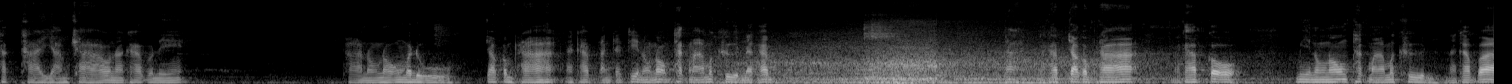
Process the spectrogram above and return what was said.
ทักทายยามเช้านะครับวันนี้ พาน้องๆมาดูเจ้ากำพร้านะครับ หลังจากที่น้องๆทักมาเมื่อคืนนะครับอะนะครับเจ้ากำพร้านะครับก็มีน้องๆทักมาเมื่อคืนนะครับว่า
